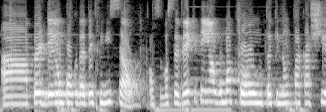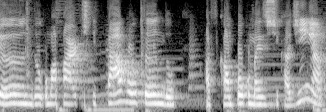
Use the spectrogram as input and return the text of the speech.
a perder um pouco da definição. Então, se você vê que tem alguma ponta que não está cacheando, alguma parte que está voltando a ficar um pouco mais esticadinha,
